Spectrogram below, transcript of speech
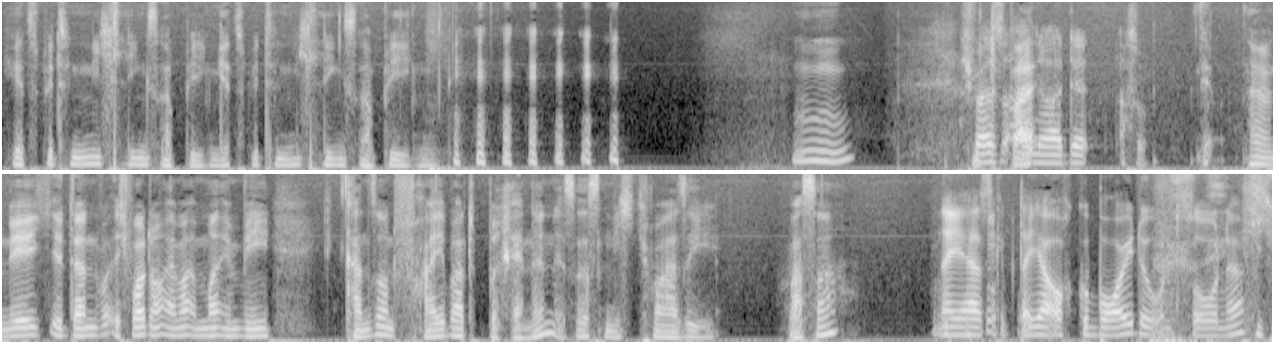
jetzt bitte nicht links abbiegen, jetzt bitte nicht links abbiegen. mhm. Ich weiß, einer, der. Achso. Äh, nee, ich, dann, ich wollte noch einmal immer irgendwie, kann so ein Freibad brennen? Ist das nicht quasi Wasser? Naja, es gibt da ja auch Gebäude und so, ne? Ich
